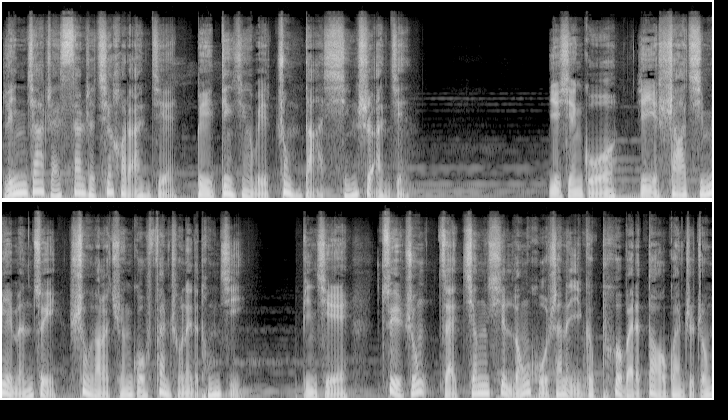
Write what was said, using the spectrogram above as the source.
林家宅三十七号的案件被定性为重大刑事案件。叶先国也以杀妻灭门罪受到了全国范畴内的通缉，并且最终在江西龙虎山的一个破败的道观之中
